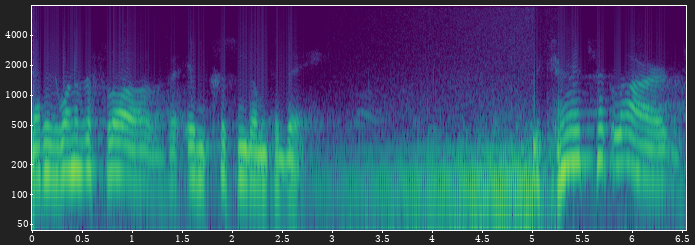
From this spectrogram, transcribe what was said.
That is one of the flaws in Christendom today. The church at large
